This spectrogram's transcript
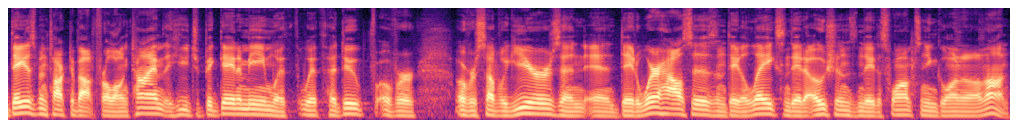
data's been talked about for a long time, the huge big data meme with, with Hadoop over, over several years and, and data warehouses and data lakes and data oceans and data swamps and you can go on and on and on.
